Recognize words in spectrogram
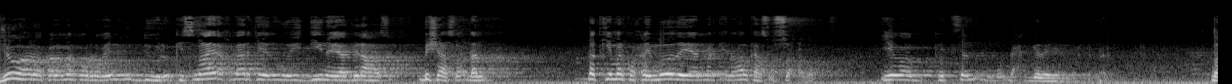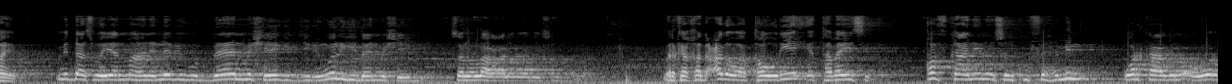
jawhar oo kale markuu rabo inuu u duulo kismaayo akhbaarteeda weydiinayaa bilahaas bishaas oo dhan. Dadkii marka waxay moodayaan marka inuu halkaas u socdo iyagoo kadsan unbuu dhexgelaya ayb middaas weeyaan maahane nebigu been ma sheegi jirin weligii been ma sheegin sala اllahu calayh ali wasalam marka khadcada waa tawriye iyo tabaysi. Qofkan inuusan ku fahmin warkaaguna oo war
